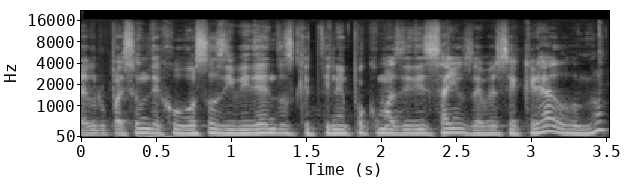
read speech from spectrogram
agrupación de jugosos dividendos que tiene poco más de 10 años de haberse creado, ¿no?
